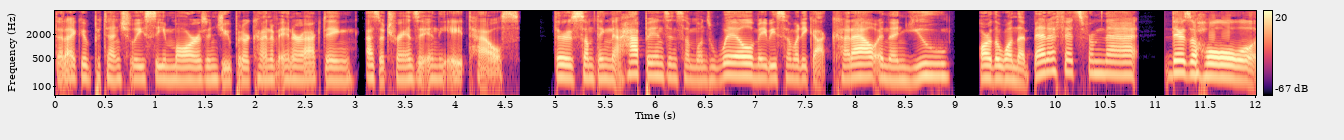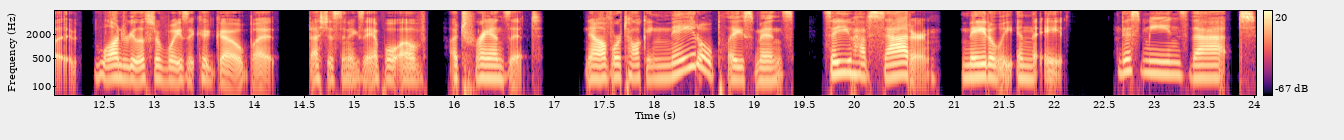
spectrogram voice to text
that I could potentially see Mars and Jupiter kind of interacting as a transit in the eighth house. There's something that happens in someone's will. Maybe somebody got cut out and then you are the one that benefits from that. there's a whole laundry list of ways it could go, but that's just an example of a transit. Now, if we're talking natal placements, say you have Saturn natally in the eighth, this means that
